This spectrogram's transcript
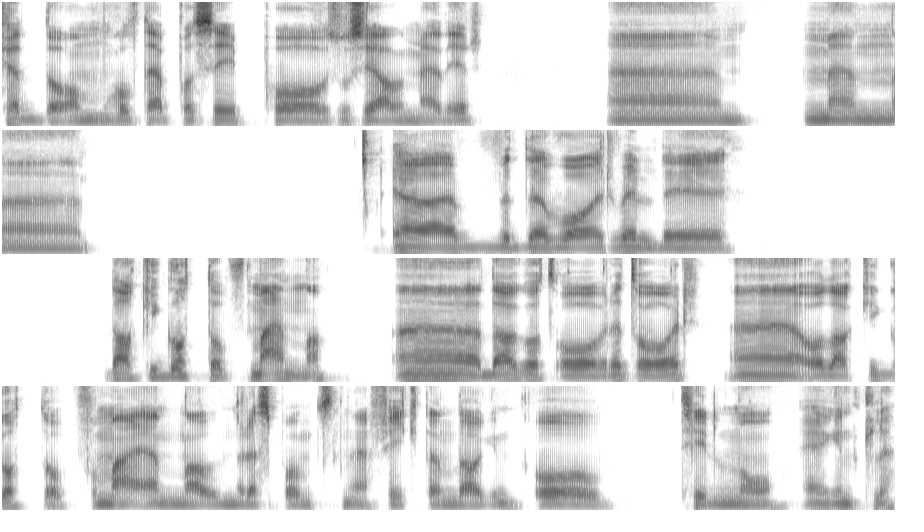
kødde om, holdt jeg på å si, på sosiale medier. Uh, men uh, ja, det var veldig Det har ikke gått opp for meg ennå. det har gått over et år, og det har ikke gått opp for meg ennå den responsen jeg fikk den dagen. Og til nå, egentlig.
